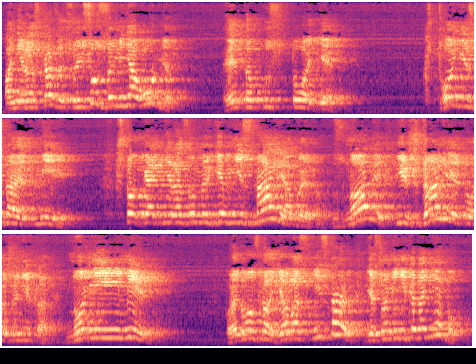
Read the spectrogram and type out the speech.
а не рассказывать, что Иисус за меня умер. Это пустое. Кто не знает в мире? Что, пять неразумных дев не знали об этом? Знали и ждали этого жениха, но не имели. Поэтому он сказал, я вас не знаю, я с вами никогда не был.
